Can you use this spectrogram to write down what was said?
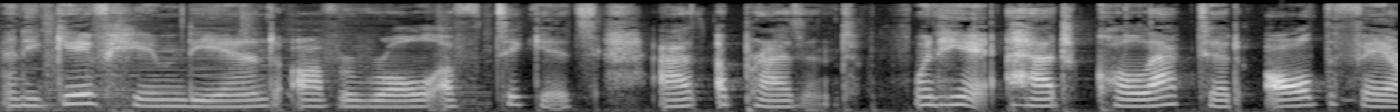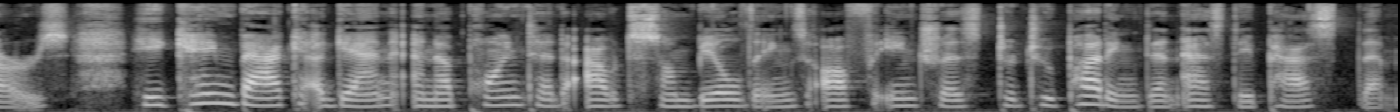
and he gave him the end of a roll of tickets as a present. When he had collected all the fares, he came back again and pointed out some buildings of interest to Paddington as they passed them.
